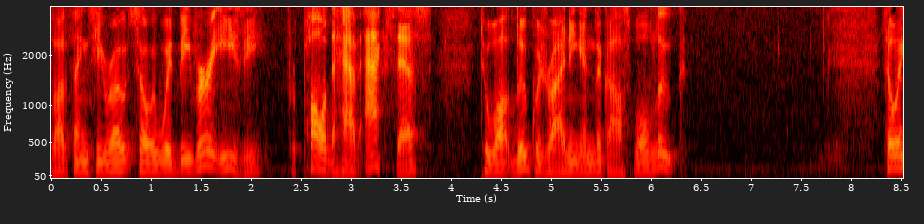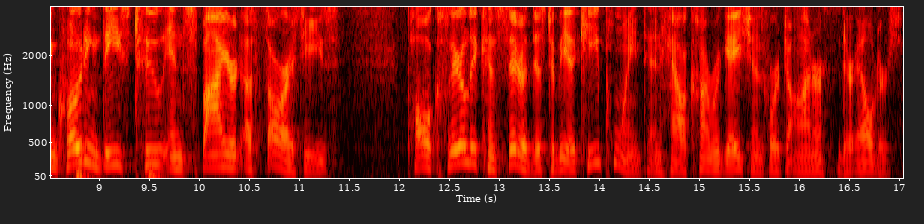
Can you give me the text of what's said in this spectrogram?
a lot of things he wrote. So it would be very easy for Paul to have access to what Luke was writing in the Gospel of Luke. So, in quoting these two inspired authorities, Paul clearly considered this to be a key point in how congregations were to honor their elders.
